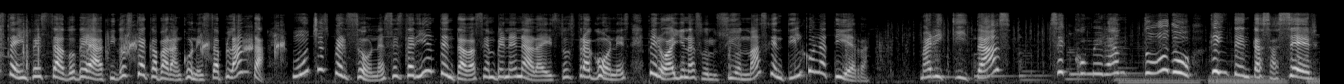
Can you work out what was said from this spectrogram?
está infestado de ácidos que acabarán con esta planta. Muchas personas estarían tentadas a envenenar a estos dragones, pero hay una solución más gentil con la tierra. ¿Mariquitas? ¡Se comerán todo! ¿Qué intentas hacer?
